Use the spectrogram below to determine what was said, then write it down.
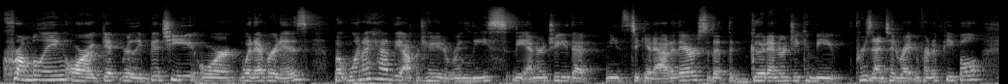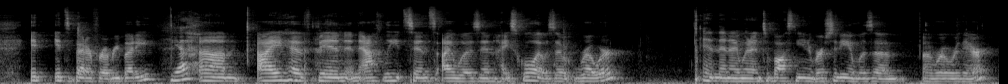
crumbling or I get really bitchy or whatever it is. But when I have the opportunity to release the energy that needs to get out of there so that the good energy can be presented right in front of people, it, it's better for everybody. Yeah. Um, I have been an athlete since I was in high school. I was a rower. And then I went into Boston University and was a, a rower there.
